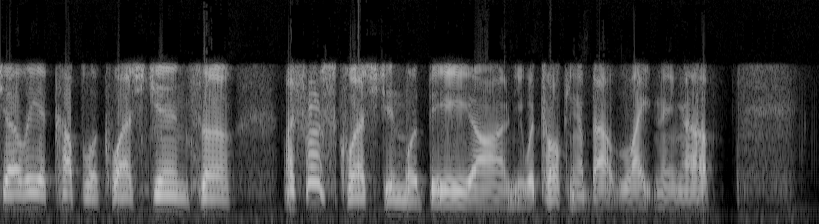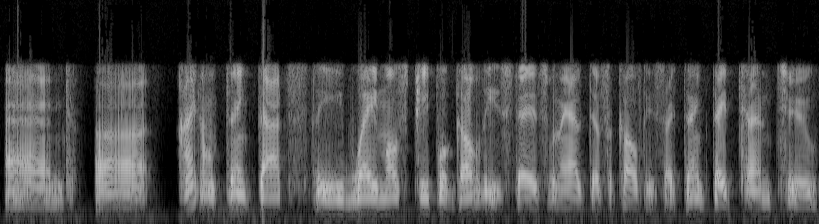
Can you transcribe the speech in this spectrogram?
Shelley. A couple of questions. Uh, my first question would be on you were talking about lightening up, and uh, I don't think that's the way most people go these days when they have difficulties. I think they tend to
